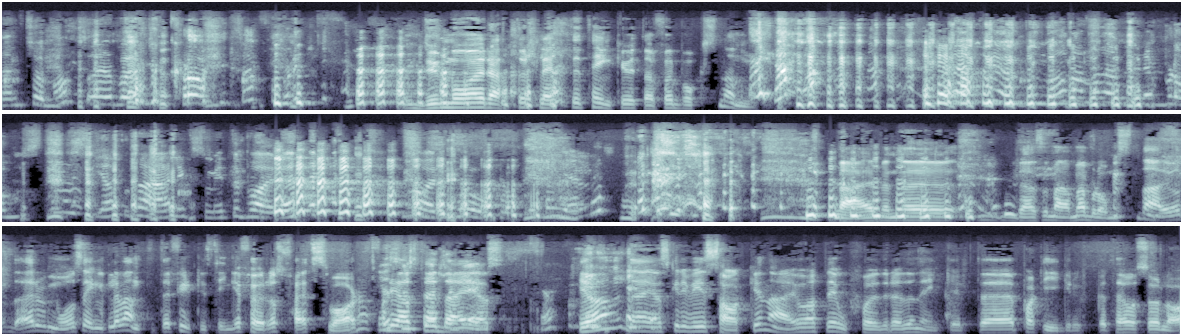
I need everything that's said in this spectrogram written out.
den er. Du må rett og slett tenke utafor boksen, Anne Marte. Jeg prøver nå da, med den blomsten å si at det er liksom ikke bare, bare blåklokker som gjelder. Nei, men som er med blomsten, er jo at der må vi egentlig vente til fylkestinget før oss får et svar. Da. Fordi at det, jeg, ja, det jeg skriver i saken, er jo at jeg oppfordrer den enkelte partigruppe til å la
